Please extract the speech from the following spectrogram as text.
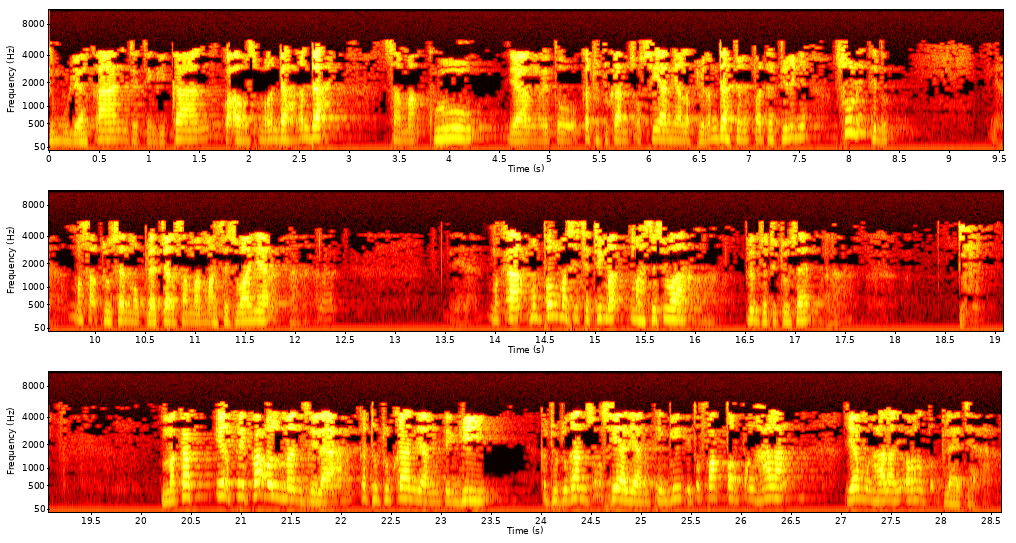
dimuliakan, ditinggikan, kok harus merendah-rendah sama guru yang itu kedudukan sosialnya lebih rendah daripada dirinya, sulit itu. Ya, masa dosen mau belajar sama mahasiswanya, ya, maka mumpung masih jadi ma mahasiswa, belum jadi dosen. Maka irtifaul manzilah, kedudukan yang tinggi, kedudukan sosial yang tinggi itu faktor penghalang yang menghalangi orang untuk belajar.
